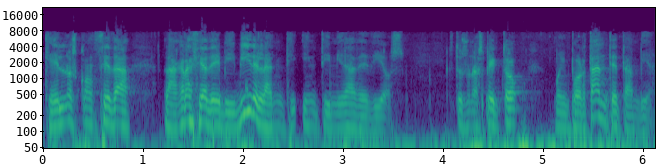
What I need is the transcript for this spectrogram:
Que Él nos conceda la gracia de vivir en la intimidad de Dios. Esto es un aspecto muy importante también.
